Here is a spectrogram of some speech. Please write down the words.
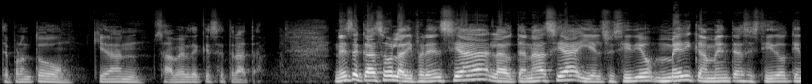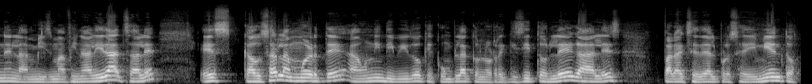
de pronto quieran saber de qué se trata. En este caso, la diferencia, la eutanasia y el suicidio médicamente asistido tienen la misma finalidad, ¿sale? Es causar la muerte a un individuo que cumpla con los requisitos legales para acceder al procedimiento.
